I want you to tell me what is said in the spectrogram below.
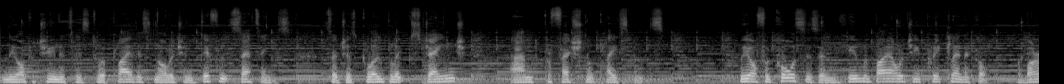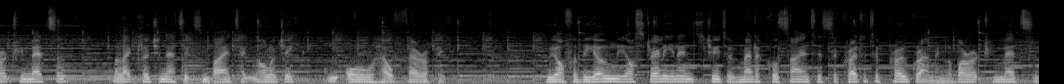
and the opportunities to apply this knowledge in different settings such as global exchange and professional placements. We offer courses in human biology preclinical, laboratory medicine, molecular genetics and biotechnology and oral health therapy. We offer the only Australian Institute of Medical Scientists accredited program in laboratory medicine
